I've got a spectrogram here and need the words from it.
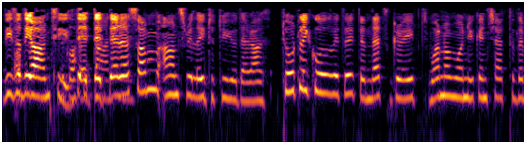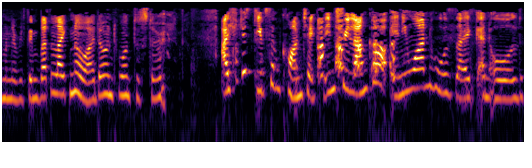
These are the aunties. gossip There, there, there are some aunts related to you that are totally cool with it, and that's great. One on one, you can chat to them and everything. But like, no, I don't want to stir. I should just give some context. In Sri Lanka, anyone who's like an old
